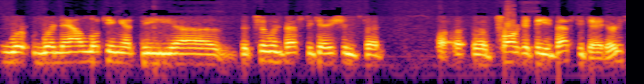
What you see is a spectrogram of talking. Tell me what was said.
we're we're now looking at the uh, the two investigations that uh, uh target the investigators.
